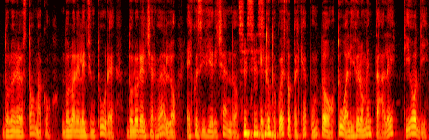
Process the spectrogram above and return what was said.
Dolore allo stomaco, dolore alle giunture, dolore al cervello e così via dicendo. Sì, sì, e tutto questo perché appunto tu a livello mentale ti odi.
